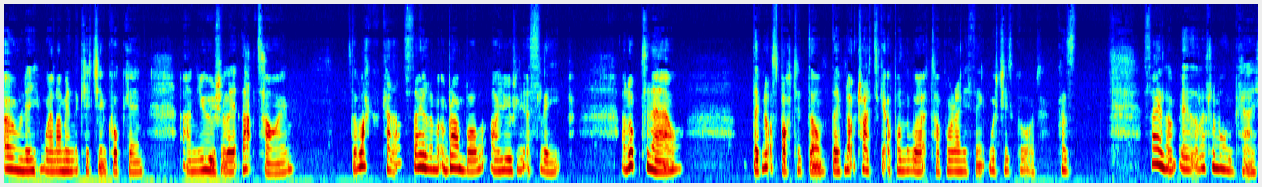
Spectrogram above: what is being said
only when I'm in the kitchen cooking. And usually at that time, the black cats, Salem and Bramble, are usually asleep. And up to now, they've not spotted them. They've not tried to get up on the worktop or anything, which is good because Salem is a little monkey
